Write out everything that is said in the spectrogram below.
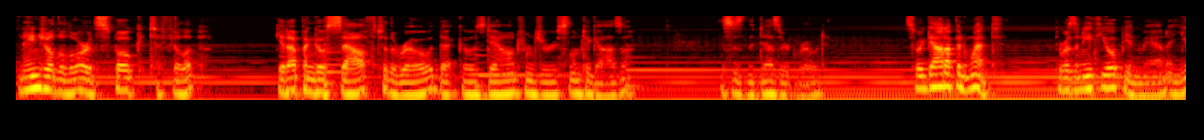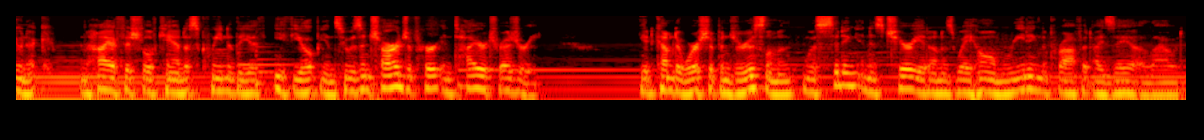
An angel of the Lord spoke to Philip Get up and go south to the road that goes down from Jerusalem to Gaza. This is the desert road. So he got up and went. There was an Ethiopian man, a eunuch, and high official of Candace, queen of the Ethiopians, who was in charge of her entire treasury. He had come to worship in Jerusalem and was sitting in his chariot on his way home, reading the prophet Isaiah aloud.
